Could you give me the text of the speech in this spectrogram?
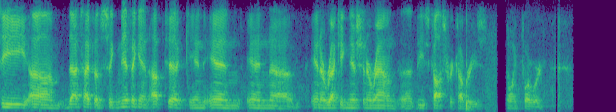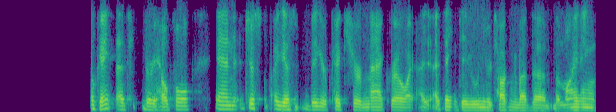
see um, that type of significant uptick in uh, a recognition around uh, these cost recoveries going forward. Okay, that's very helpful. And just, I guess, bigger picture macro, I think, David, when you were talking about the mining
